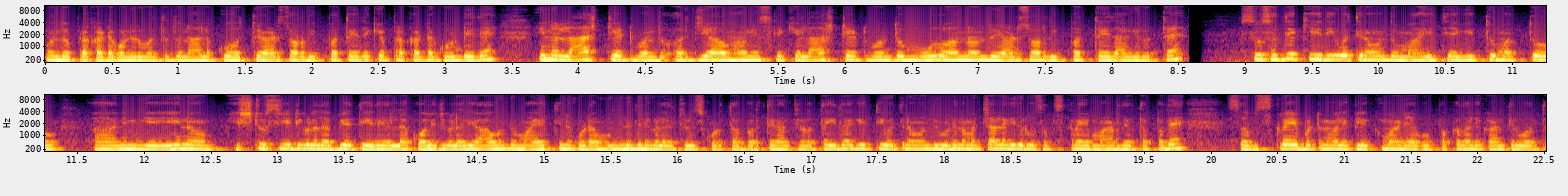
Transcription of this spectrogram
ಒಂದು ಪ್ರಕಟಗೊಂಡಿರುವಂಥದ್ದು. ನಾಲ್ಕು ಹತ್ತು ಎರಡು ಸಾವಿರದ ಇಪ್ಪತ್ತೈದಕ್ಕೆ ಪ್ರಕಟಗೊಂಡಿದೆ. ಇನ್ನು ಲಾಸ್ಟ್ ಡೇಟ್ ಬಂದು, ಅರ್ಜಿ ಆಹ್ವಾನಿಸಲಿಕ್ಕೆ ಲಾಸ್ಟ್ ಡೇಟ್ ಬಂದು ಮೂರು ಹನ್ನೊಂದು ಎರಡು ಸಾವಿರದ ಇಪ್ಪತ್ತೈದು ಆಗಿರುತ್ತೆ. ಸೊ ಸದ್ಯಕ್ಕೆ ಇದು ಇವತ್ತಿನ ಒಂದು ಮಾಹಿತಿಯಾಗಿತ್ತು ಮತ್ತು ನಿಮಗೆ ಏನು, ಎಷ್ಟು ಸೀಟ್ಗಳ ಲಭ್ಯತೆ ಇದೆ ಎಲ್ಲ ಕಾಲೇಜುಗಳಲ್ಲಿ, ಆ ಒಂದು ಮಾಹಿತಿನೂ ಕೂಡ ಮುಂದಿನ ದಿನಗಳಲ್ಲಿ ತಿಳಿಸ್ಕೊಡ್ತಾ ಬರ್ತೇನೆ ಅಂತ ಹೇಳ್ತಾ ಇದಾಗಿತ್ತು ಇವತ್ತಿನ ಒಂದು ವಿಡಿಯೋ, ನಮ್ಮ ಚಾನಲ್ಗೆ ಇದ್ರು ಸಬ್ಸ್ಕ್ರೈಬ್ ಮಾಡದೆ ತಪ್ಪದೆ, ಸಬ್ಸ್ಕ್ರೈಬ್ ಬಟನ್ ಮೇಲೆ ಕ್ಲಿಕ್ ಮಾಡಿ ಹಾಗೂ ಪಕ್ಕದಲ್ಲಿ ಕಾಣ್ತಿರುವಂಥ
